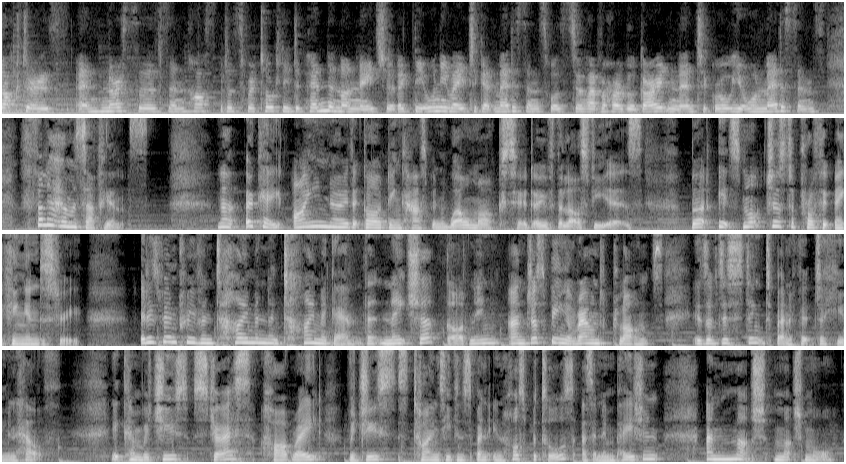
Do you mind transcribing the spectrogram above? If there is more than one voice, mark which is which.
Speaker 1: doctors and nurses and hospitals were totally dependent on nature. Like the only way to get medicines was to have a herbal garden and to grow your own medicines.
Speaker 2: Fellow Homo sapiens. Now, okay, I know that gardening has been well marketed over the last few years, but it's not just a profit making industry. It has been proven time and time again that nature, gardening, and just being around plants is of distinct benefit to human health. It can reduce stress, heart rate, reduce times even spent in hospitals as an inpatient, and much, much more.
